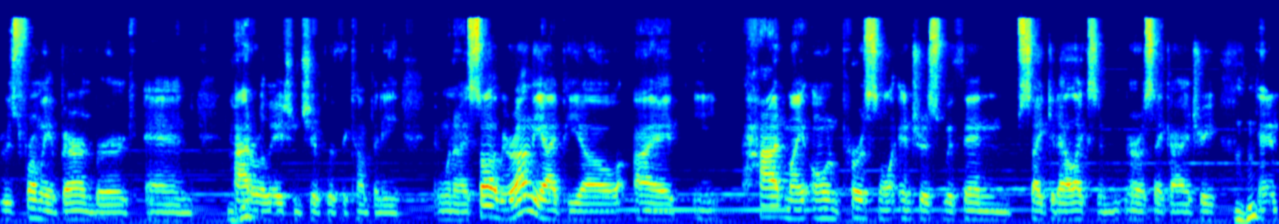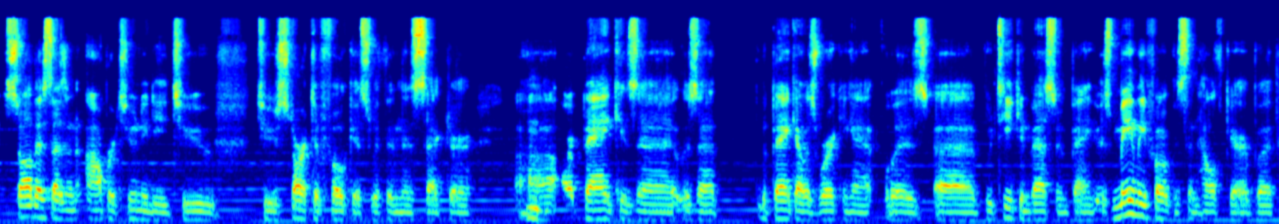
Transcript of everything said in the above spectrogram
was formerly at Berenberg and mm-hmm. had a relationship with the company. And when I saw that we were on the IPO, I had my own personal interest within psychedelics and neuropsychiatry mm-hmm. and saw this as an opportunity to to start to focus within this sector mm-hmm. uh, our bank is a it was a the bank I was working at was a boutique investment bank. It was mainly focused in healthcare, but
